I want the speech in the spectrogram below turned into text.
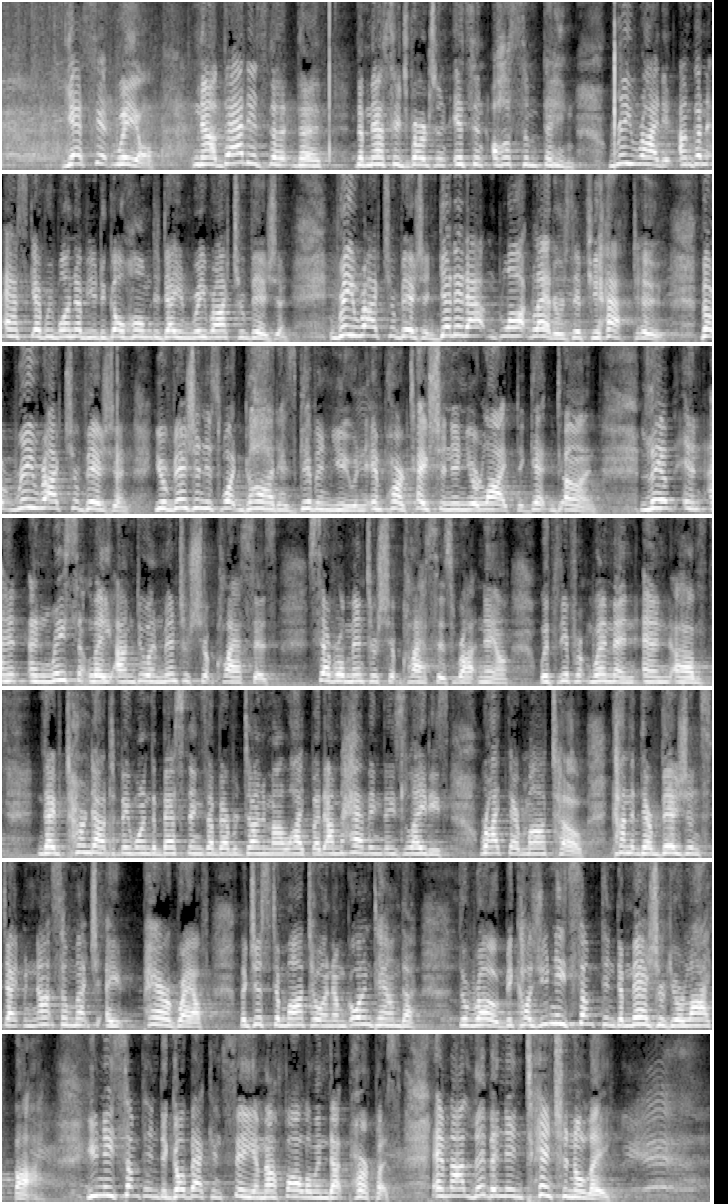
Yes, it will. Now, that is the, the the message version. It's an awesome thing. Rewrite it. I'm going to ask every one of you to go home today and rewrite your vision. Rewrite your vision. Get it out in block letters if you have to, but rewrite your vision. Your vision is what God has given you, an impartation in your life to get done. Live in, and, and recently I'm doing mentorship classes, several mentorship classes right now with different women, and um, They've turned out to be one of the best things I've ever done in my life, but I'm having these ladies write their motto, kind of their vision statement, not so much a paragraph, but just a motto. And I'm going down the, the road because you need something to measure your life by. You need something to go back and see Am I following that purpose? Am I living intentionally?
